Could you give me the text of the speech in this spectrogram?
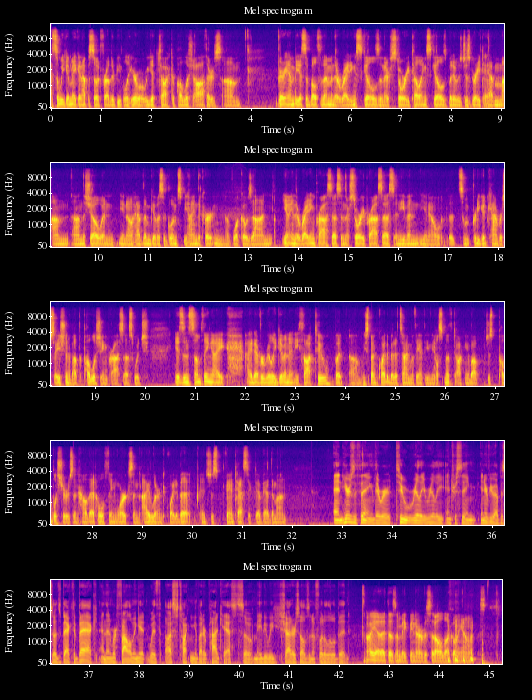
so we can make an episode for other people here where we get to talk to published authors. Um, very envious of both of them and their writing skills and their storytelling skills. But it was just great to have them on on the show and you know have them give us a glimpse behind the curtain of what goes on, you know, in their writing process and their story process, and even you know some pretty good conversation about the publishing process, which isn't something I I'd ever really given any thought to. But um, we spent quite a bit of time with Anthony Neil Smith talking about just publishers and how that whole thing works, and I learned quite a bit. It's just fantastic to have had them on. And here's the thing: there were two really, really interesting interview episodes back to back, and then we're following it with us talking about our podcast. So maybe we shot ourselves in the foot a little bit. Oh yeah, that doesn't make me nervous at all about going on with this.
